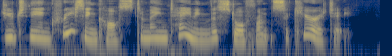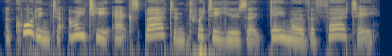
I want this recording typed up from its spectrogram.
due to the increasing costs to maintaining the storefront's security. According to IT expert and Twitter user GameOver30,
